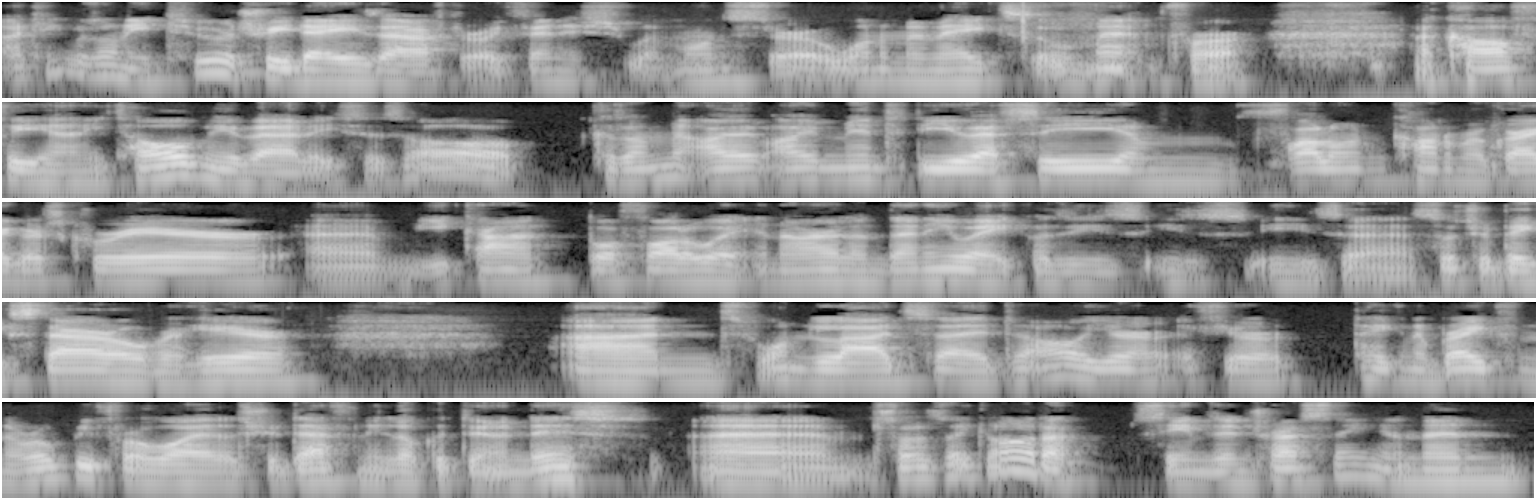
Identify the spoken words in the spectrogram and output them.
I think it was only two or three days after I finished with Munster. One of my mates so met for a coffee, and he told me about it. He says, "Oh, because I'm I, am i am into the UFC. I'm following Conor McGregor's career. Um, you can't but follow it in Ireland anyway because he's he's he's uh, such a big star over here. And one of the lads said, "Oh, you're if you're taking a break from the rugby for a while, you should definitely look at doing this." Um, so I was like, "Oh, that seems interesting." And then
